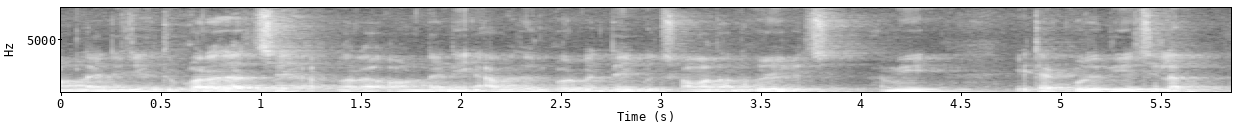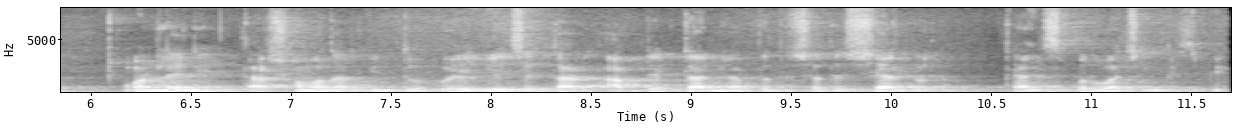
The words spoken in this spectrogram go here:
অনলাইনে যেহেতু করা যাচ্ছে, আপনারা অনলাইনেই আবেদন করবেন, দেখবেন সমাধান হয়ে গেছে। আমি এটা করে দিয়েছিলাম। অনলাইনে তার সমাধান কিন্তু হয়ে গিয়েছে। তার আপডেটটা আমি আপনাদের সাথে শেয়ার করলাম। Thanks for watching this video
